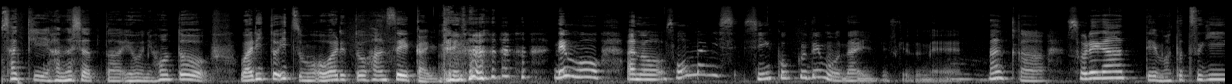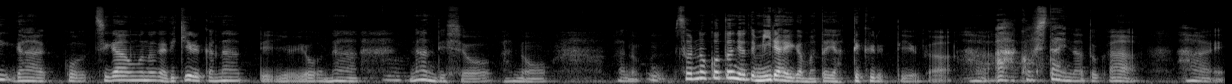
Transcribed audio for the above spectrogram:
さっき話し合ったように本当割といつも終わると反省会みたいな。でもあのそんなに深刻でもないですけどね、うん、なんかそれがあってまた次がこう違うものができるかなっていうような、うん、なんでしょう。あのあのそのことによって未来がまたやってくるっていうか、はあ、あこうしたいなとかはい。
